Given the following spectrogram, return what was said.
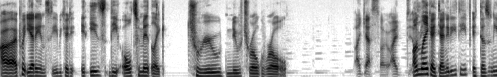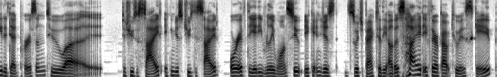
Uh, I put Yeti in C because it- is the ultimate like true neutral role. I guess so. I. d- I mean- Unlike Identity Thief, it doesn't need a dead person to uh to choose a side. It can just choose the side, or if the Yeti really wants to, it can just switch back to the other side if they're about to escape.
